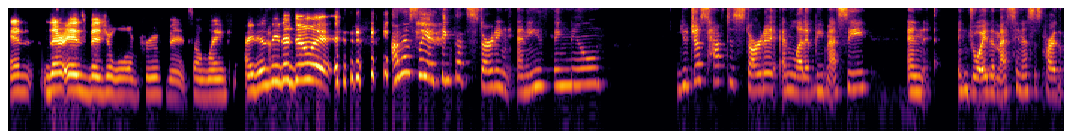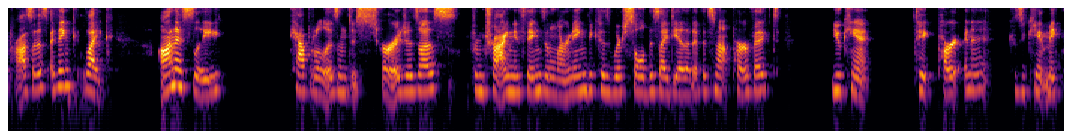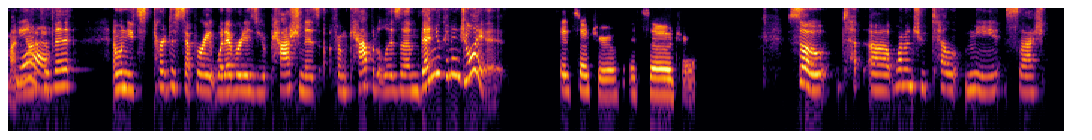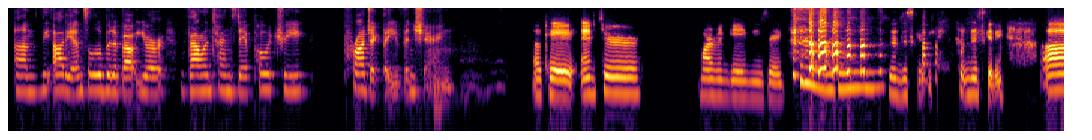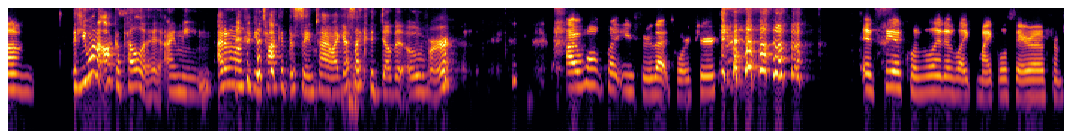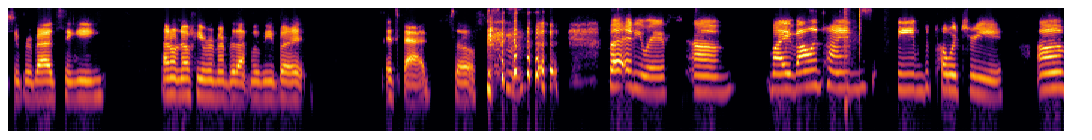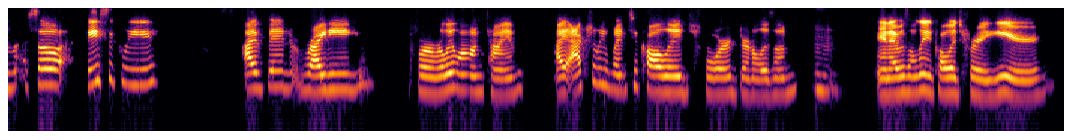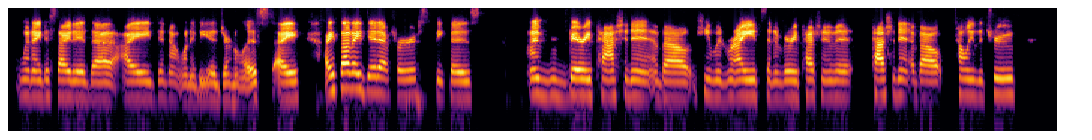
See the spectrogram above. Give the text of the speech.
And there is visual improvement. So I'm like, I just need to do it. Honestly, I think that starting anything new, you just have to start it and let it be messy and enjoy the messiness as part of the process. I think, like, honestly, capitalism discourages us from trying new things and learning because we're sold this idea that if it's not perfect, you can't take part in it because you can't make money off of it. And when you start to separate whatever it is your passion is from capitalism, then you can enjoy it. It's so true. It's so true. So, t- uh, why don't you tell me slash um, the audience a little bit about your Valentine's Day poetry project that you've been sharing? Okay, enter Marvin Gaye music. I'm just kidding. I'm just kidding. Um, if you want to acapella it, I mean, I don't know if you can talk at the same time. I guess I could dub it over. I won't put you through that torture. It's the equivalent of like Michael Cera from Superbad singing. I don't know if you remember that movie, but it's bad. So, hmm. but anyway, um, my Valentine's themed poetry. Um, so basically, I've been writing for a really long time. I actually went to college for journalism, mm-hmm. And I was only in college for a year when I decided that I did not want to be a journalist. I I thought I did at first because I'm very passionate about human rights and I'm very passionate passionate about telling the truth.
